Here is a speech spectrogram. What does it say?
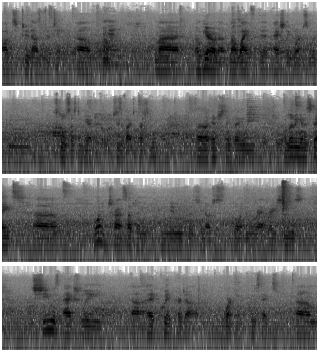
August of 2015. Um, my, I'm here on a, my wife actually works with the school system here. She's a vice principal. Uh, interesting thing, we were living in the States, uh, wanted to try something new because, you know, just going through the rat race. She was she was actually uh, had quit her job working in the states, um,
